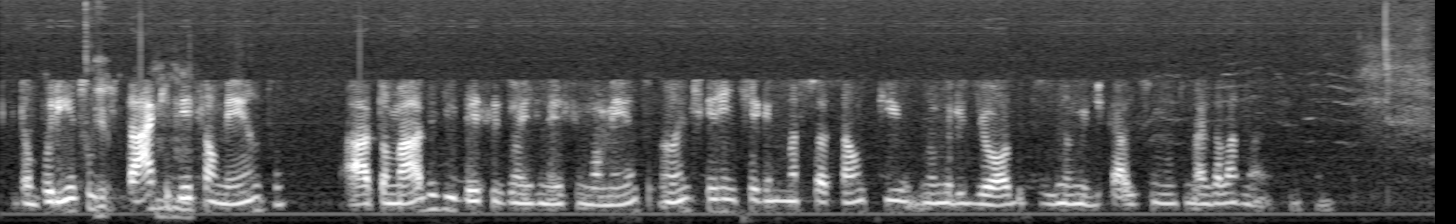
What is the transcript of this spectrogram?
Então, por isso, o destaque uhum. desse aumento, a tomada de decisões nesse momento, antes que a gente chegue numa situação que o número de óbitos, o número de casos são muito mais alarmantes. Então,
